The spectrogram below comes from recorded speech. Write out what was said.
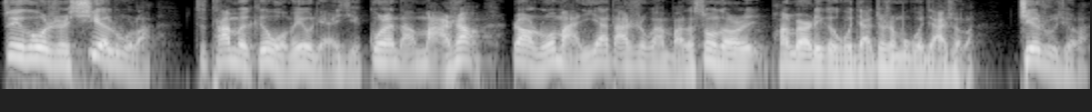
最后是泄露了。这他们跟我们有联系，共产党马上让罗马尼亚大使馆把他送到旁边的一个国家，叫什么国家去了？接出去了。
